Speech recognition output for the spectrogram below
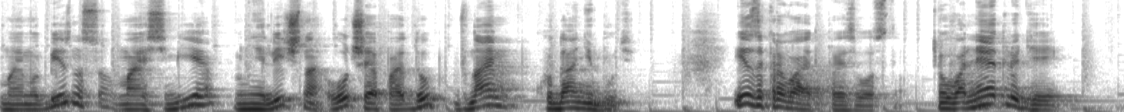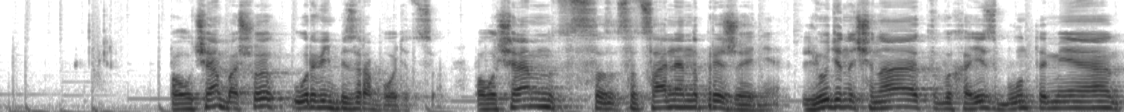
моему бизнесу, моей семье, мне лично, лучше я пойду в найм куда-нибудь. И закрывает производство. Увольняет людей, Получаем большой уровень безработицы, получаем социальное напряжение. Люди начинают выходить с бунтами,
